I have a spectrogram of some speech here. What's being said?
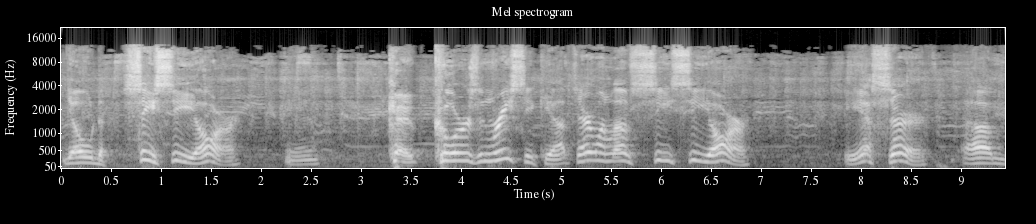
The old CCR, Coke, Coors, and Reese cups. Everyone loves CCR. Yes, sir. Um,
